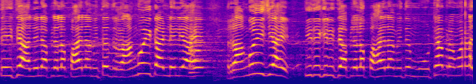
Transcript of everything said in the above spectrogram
ते इथे आलेले आपल्याला पाहायला मिळतात. रांगोळी काढलेली आहे. रांगोळी जी आहे ती देखील इथे आपल्याला पाहायला मिळते. मोठ्या प्रमाणात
